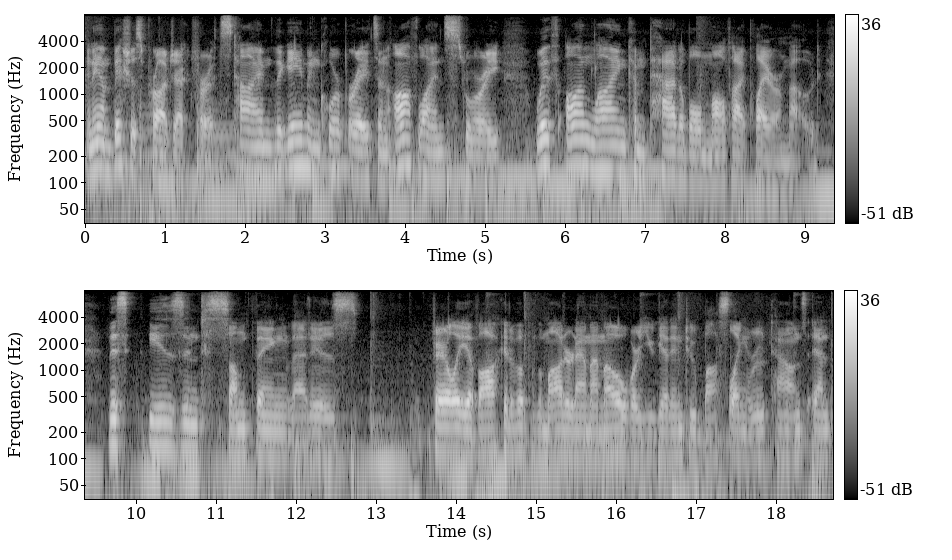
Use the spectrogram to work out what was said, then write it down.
An ambitious project for its time, the game incorporates an offline story with online compatible multiplayer mode. This isn't something that is fairly evocative of the modern MMO where you get into bustling root towns and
